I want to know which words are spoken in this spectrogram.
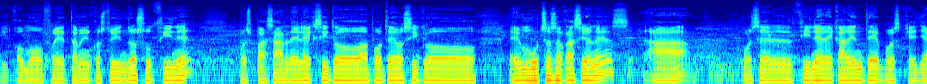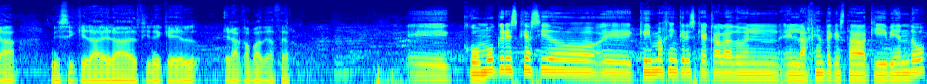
y cómo fue también construyendo su cine pues pasar del éxito apoteósico en muchas ocasiones a pues el cine decadente, pues que ya ni siquiera era el cine que él era capaz de hacer. Eh, ¿Cómo crees que ha sido, eh, qué imagen crees que ha calado en, la gente que está aquí viendo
